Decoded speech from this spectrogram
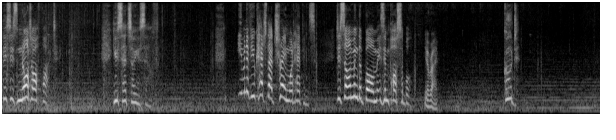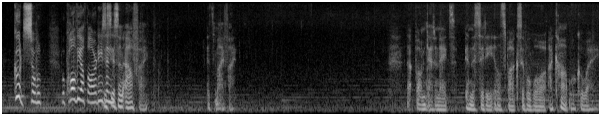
This is not our fight. You said so yourself. Even if you catch that train, what happens? Disarming the bomb is impossible. You're right. Good. Good, so we'll, we'll call the authorities This and... isn't our fight. It's my fight. That bomb detonates in the city. It'll spark civil war. I can't walk away.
